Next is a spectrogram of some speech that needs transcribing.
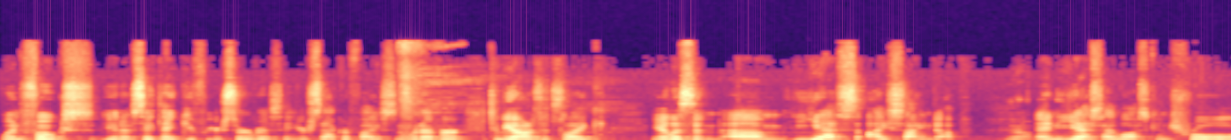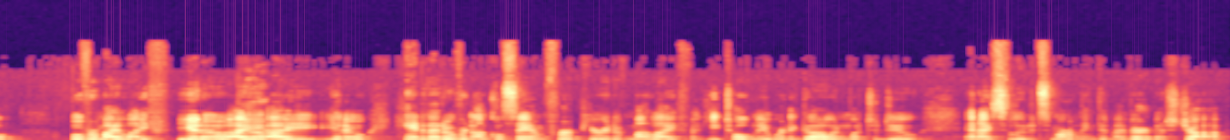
When folks, you know, say thank you for your service and your sacrifice and whatever, to be honest, it's like, yeah, listen, um, yes, I signed up, Yeah. and yes, I lost control over my life. You know, I, Yeah. I, you know, handed that over to Uncle Sam for a period of my life, and he told me where to go and what to do, and I saluted smartly and did my very best job.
